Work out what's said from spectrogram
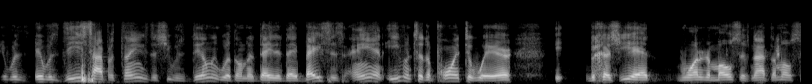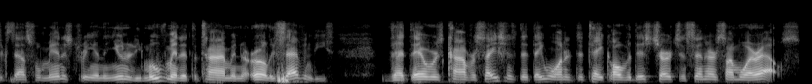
it was it was these type of things that she was dealing with on a day to day basis, and even to the point to where, because she had one of the most, if not the most successful ministry in the unity movement at the time in the early 70s, that there was conversations that they wanted to take over this church and send her somewhere else.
